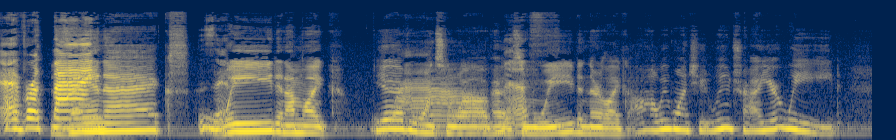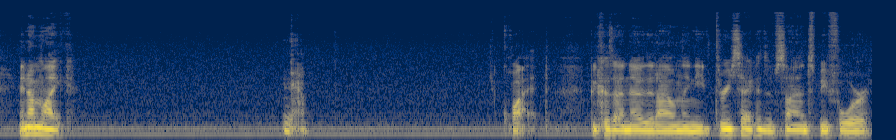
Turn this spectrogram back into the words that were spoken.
Everything. Xanax, Xan- weed." And I'm like, "Yeah, every once in a while I've had meth. some weed." And they're like, "Oh, we want you. We try your weed." And I'm like, No. Because I know that I only need three seconds of silence before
